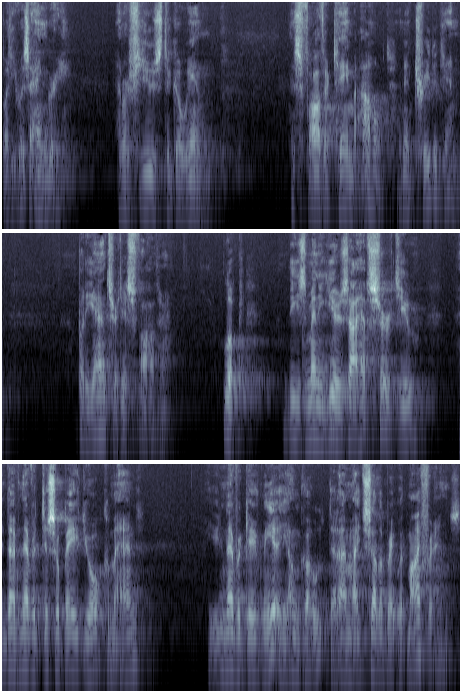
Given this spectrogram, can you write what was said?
But he was angry and refused to go in. His father came out and entreated him. But he answered his father, Look, these many years I have served you, and I've never disobeyed your command. You never gave me a young goat that I might celebrate with my friends.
